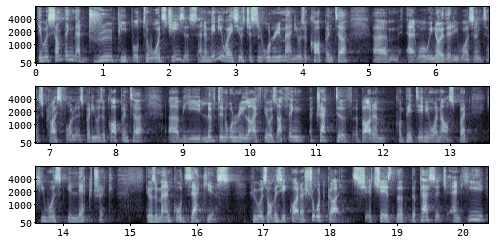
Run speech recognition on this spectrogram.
there was something that drew people towards Jesus. And in many ways, he was just an ordinary man. He was a carpenter. Um, well, we know that he wasn't as Christ followers, but he was a carpenter. Um, he lived an ordinary life. There was nothing attractive about him compared to anyone else, but he was electric. There was a man called Zacchaeus who was obviously quite a short guy. It shares the, the passage. And he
